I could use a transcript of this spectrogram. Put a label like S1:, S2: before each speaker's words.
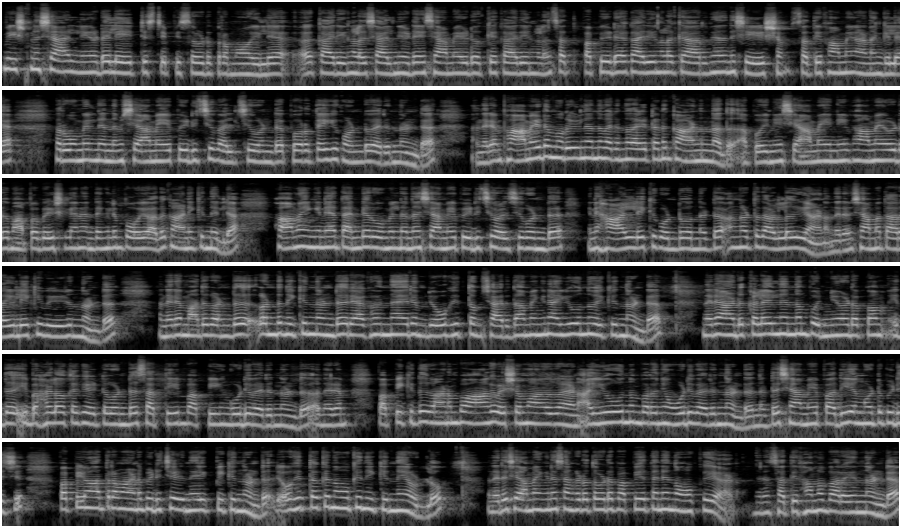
S1: വിഷ്ണു ശാലിനിയുടെ latest episode പ്രൊമോയിൽ കാര്യങ്ങൾ ശാലിനിയുടെയും ശ്യാമയുടെയും ഒക്കെ കാര്യങ്ങളും സത് പപ്പിയുടെ കാര്യങ്ങളൊക്കെ അറിഞ്ഞതിന് ശേഷം സത്യഭാമയാണെങ്കിൽ റൂമിൽ നിന്നും ശ്യാമയെ പിടിച്ചു വലിച്ചുകൊണ്ട് പുറത്തേക്ക് കൊണ്ടുവരുന്നുണ്ട്. അന്നേരം ഭാമയുടെ മുറിയിൽ നിന്ന് വരുന്നതായിട്ടാണ് കാണുന്നത്. അപ്പോൾ ഇനി ശ്യാമ ഇനി ഭാമയോട് മാപ്പപേക്ഷിക്കാൻ എന്തെങ്കിലും പോയോ? അത് കാണിക്കുന്നില്ല. ഭാമ ഇങ്ങനെ തന്റെ റൂമിൽ നിന്ന് ശ്യാമയെ പിടിച്ചു വലിച്ചുകൊണ്ട് ഇനി ഹാളിലേക്ക് കൊണ്ടുവന്നിട്ട് അങ്ങോട്ട് തള്ളുകയാണ്. അന്നേരം ശ്യാമ തറയിലേക്ക് വീഴുന്നുണ്ട്. അന്നേരം അത് കണ്ട് കണ്ട് നിൽക്കുന്നുണ്ട് രാഘവൻ നായരും രോഹിത്തും ശാരദാമ്മ ഇങ്ങനെ അയ്യോ എന്ന് വയ്ക്കുന്നുണ്ട്. അന്നേരം അടുക്കളയിൽ നിന്നും പൊന്നിയോടൊപ്പം ഇത് ഈ ബഹളമൊക്കെ കേട്ടുകൊണ്ട് സത്യയും പപ്പിയും കൂടി വരുന്നുണ്ട്. അന്നേരം പപ്പിക്ക് ഇത് കാണുമ്പോൾ ആകെ വിഷമാകുകയാണ് അയ്യോ എന്നും പറഞ്ഞ് ഓടി വരുന്നുണ്ട്. എന്നിട്ട് ശ്യാമയെ പതി അങ്ങോട്ട് പിടിച്ച് പപ്പി മാത്രമാണ് പിടിച്ചെഴുന്നേൽപ്പിക്കുന്നുണ്ട്. രോഹിത്തൊക്കെ നോക്കി നിൽക്കുന്നേ ഉള്ളൂ. അന്നേരം ശ്യാമ ഇങ്ങനെ സങ്കടത്തോടെ പപ്പിയെ തന്നെ നോക്കുകയാണ്. അന്നേരം സത്യഭാമ പറയുന്നുണ്ട്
